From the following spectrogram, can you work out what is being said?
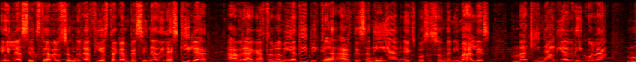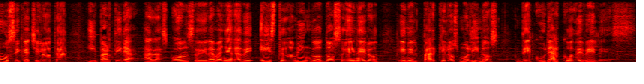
En la sexta versión de la fiesta campesina de la esquila habrá gastronomía típica, artesanía, exposición de animales, maquinaria agrícola, música chilota y partirá a las 11 de la mañana de este domingo 12 de enero en el Parque Los Molinos de Curaco de Vélez.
